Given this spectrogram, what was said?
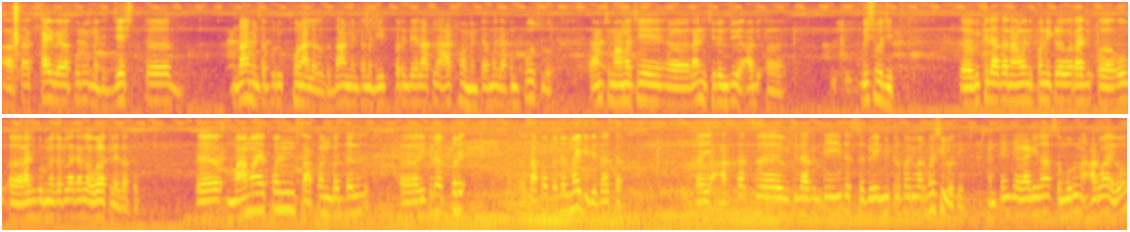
आता काही वेळापूर्वी म्हणजे जस्ट दहा मिनिटापूर्वी फोन आलेला होता. दहा मिनिटं म्हणजे इथपर्यंत यायला आपल्या आठव्या मिनिटामध्ये आपण पोहोचलो. तर आमचे मामाचे राणी चिरंजीव अभि विश्वजित तर विकीदादा नावाने पण इकडं राज राजगुरुनगरला त्यांना ओळखल्या जातं. तर मामा पण सापांबद्दल इकडं पर सापाबद्दल माहिती देत असतात. तर आत्ताच अं, आता ते इथं सगळे मित्रपरिवार बसील होते. आणि त्यांच्या गाडीला समोरून आडवा आहे हो.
